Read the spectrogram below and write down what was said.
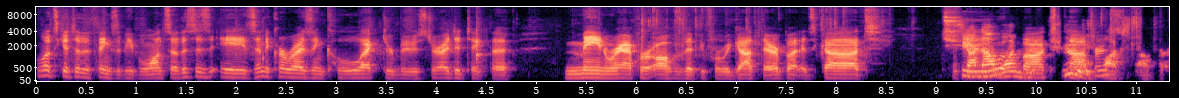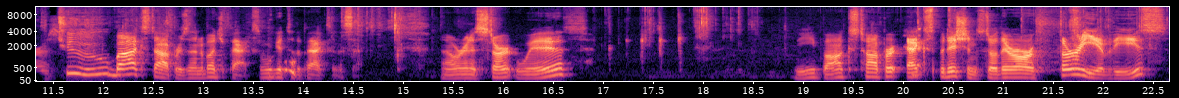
Let's get to the things that people want. So this is a Zendikar Rising collector booster. I did take the main wrapper off of it before we got there, but it's got two It's got not one, box two toppers. box two box toppers and a bunch of packs, and we'll get to the packs in a sec. Now we're going to start with the box topper expedition. So there are 30 of these.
